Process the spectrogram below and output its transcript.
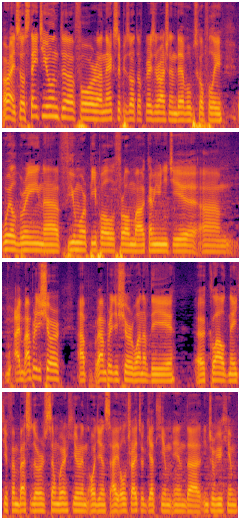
All right, so stay tuned uh, for uh, next episode of Crazy Russian and DevOps. Hopefully, we'll bring a few more people from uh, community. Um, I'm, I'm, pretty sure. I'm pretty sure one of the uh, cloud native ambassadors somewhere here in audience. I will try to get him and uh, interview him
